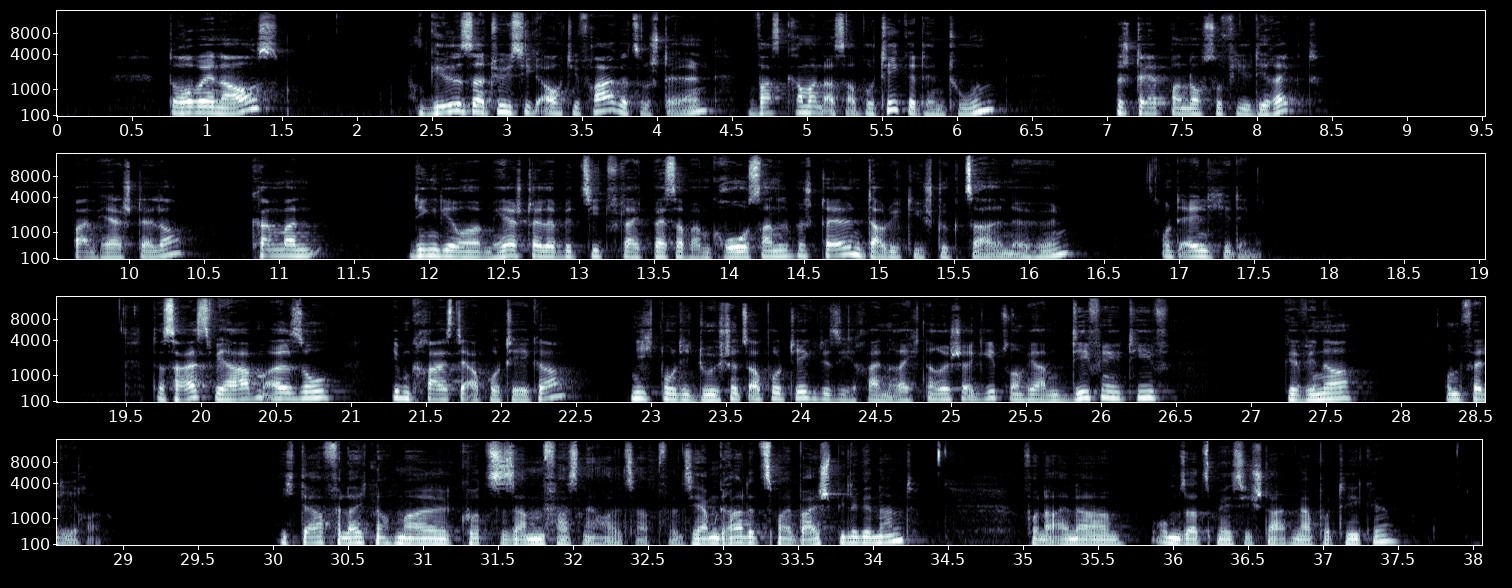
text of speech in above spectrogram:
Darüber hinaus gilt es natürlich, sich auch die Frage zu stellen, was kann man als Apotheke denn tun? Bestellt man noch so viel direkt beim Hersteller? Kann man Dinge, die man beim Hersteller bezieht, vielleicht besser beim Großhandel bestellen, dadurch die Stückzahlen erhöhen und ähnliche Dinge. Das heißt, wir haben also im Kreis der Apotheker nicht nur die Durchschnittsapotheke, die sich rein rechnerisch ergibt, sondern wir haben definitiv Gewinner und Verlierer. Ich darf vielleicht noch mal kurz zusammenfassen, Herr Holzapfel. Sie haben gerade zwei Beispiele genannt von einer umsatzmäßig starken Apotheke,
